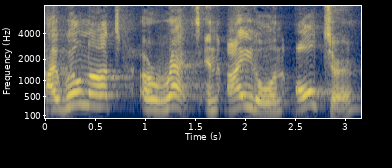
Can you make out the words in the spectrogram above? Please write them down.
I will not erect an idol, an altar,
